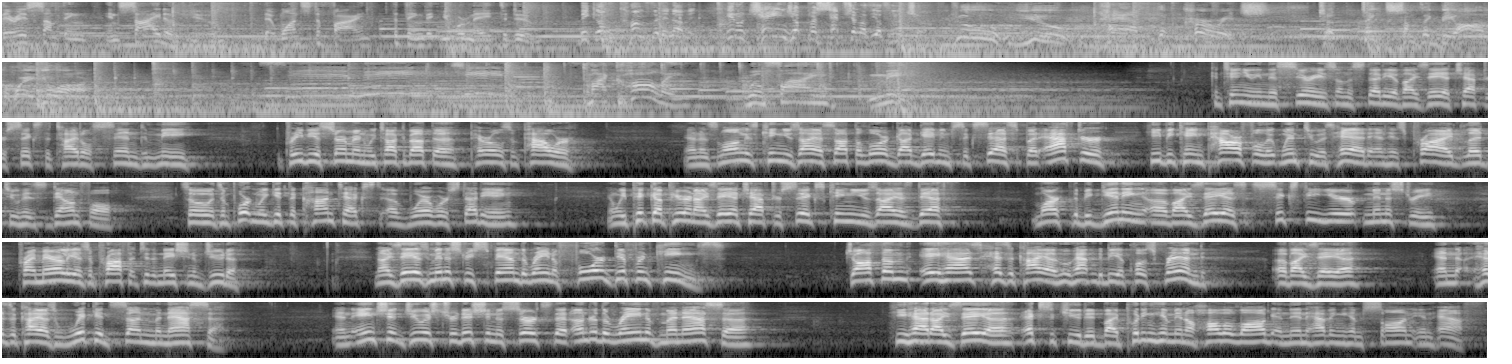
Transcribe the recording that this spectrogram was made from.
there is something inside of you that wants to find the thing that you were made to do. Become confident of it. It'll change your perception of your future. Do you have the courage to think something beyond where you are? My calling will find me. Continuing this series on the study of Isaiah chapter 6, the title, Send Me. The previous sermon, we talked about the perils of power. And as long as King Uzziah sought the Lord, God gave him success. But after he became powerful, it went to his head, and his pride led to his downfall. So it's important we get the context of where we're studying. And we pick up here in Isaiah chapter 6, King Uzziah's death marked the beginning of Isaiah's 60 year ministry, primarily as a prophet to the nation of Judah. And Isaiah's ministry spanned the reign of four different kings Jotham, Ahaz, Hezekiah, who happened to be a close friend of Isaiah, and Hezekiah's wicked son Manasseh. And ancient Jewish tradition asserts that under the reign of Manasseh, he had Isaiah executed by putting him in a hollow log and then having him sawn in half.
